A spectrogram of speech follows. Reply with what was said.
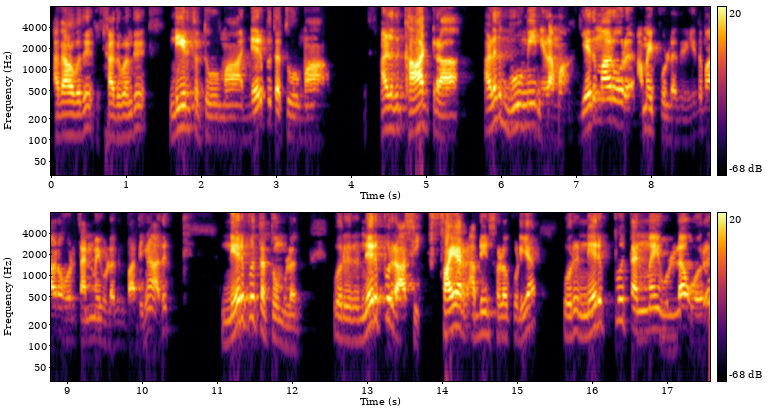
அதாவது அது வந்து நீர் தத்துவமா நெருப்பு தத்துவமா அல்லது காற்றா அல்லது பூமி நிலமா? எது மாதிரி ஒரு அமைப்பு உள்ளது? எது மாதிரி ஒரு தன்மை உள்ளதுன்னு பார்த்தீங்கன்னா அது நெருப்பு தத்துவம் உள்ளது. ஒரு நெருப்பு ராசி ஃபயர் அப்படின்னு சொல்லக்கூடிய ஒரு நெருப்பு தன்மை உள்ள ஒரு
